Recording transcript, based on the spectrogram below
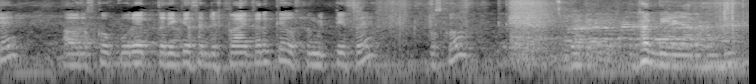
के और उसको पूरे तरीके से डिस्ट्रॉय करके उसको मिट्टी से उसको ढक दिया जा रहा है।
